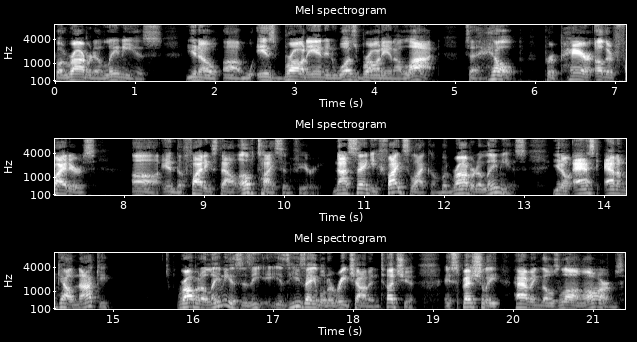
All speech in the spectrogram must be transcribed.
But Robert Helenius, you know, uh, is brought in and was brought in a lot to help prepare other fighters uh, in the fighting style of Tyson Fury. Not saying he fights like him, but Robert Helenius. You know, ask Adam Kownacki. Robert Helenius is, he, is he's able to reach out and touch you, especially having those long arms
